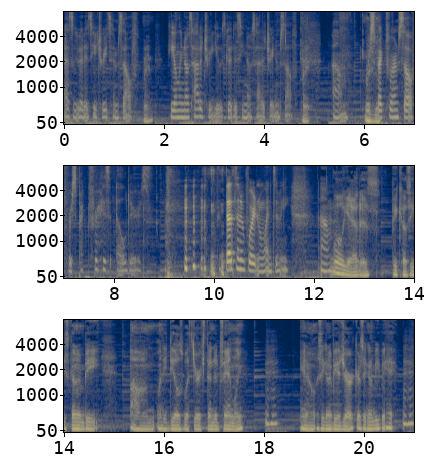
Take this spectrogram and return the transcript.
as good as he treats himself. Right, He only knows how to treat you as good as he knows how to treat himself. right. Um, respect for himself, respect for his elders. That's an important one to me. Um, Well, yeah, it is because he's going to be um, when he deals with your extended family. mhm, You know, is he going to be a jerk or is he going to be behave? mhm,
